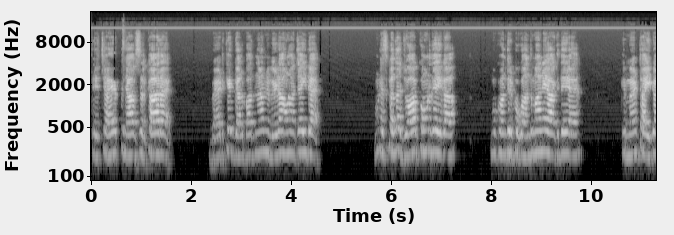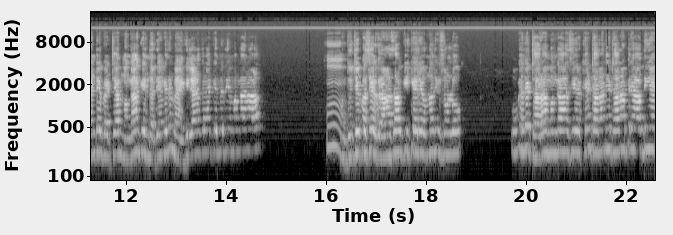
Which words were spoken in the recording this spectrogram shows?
ਤੇ ਚਾਹੇ ਪੰਜਾਬ ਸਰਕਾਰ ਹੈ ਬੈਠ ਕੇ ਗੱਲਬਾਤ ਨਾਲ ਨਿਬੇੜਾ ਹੋਣਾ ਚਾਹੀਦਾ ਹੈ। ਹੁਣ ਇਸ ਗੱਲ ਦਾ ਜਵਾਬ ਕੌਣ ਦੇਗਾ ਮੁੱਖ ਮੰਤਰੀ ਭਗਵੰਤ ਮਾਨ ਇਹ ਆਖਦੇ ਹੈ ਕਿ ਮੈਂ 2.5 ਘੰਟੇ ਬੈਠਿਆ ਮੰਗਾਂ ਕੇਂਦਰ ਦੀਆਂ ਕਹਿੰਦੇ ਮੈਂ ਕੀ ਲੈਣਾ ਦੇਣਾ ਕੇਂਦਰ ਦੀਆਂ ਮੰਗਾਂ ਨਾਲ? ਹੂੰ। ਦੂਜੇ ਪਾਸੇ ਅਗਰਾਂ ਸਾਹਿਬ ਕੀ ਕਹਿ ਰਹੇ ਉਹਨਾਂ ਦੀ ਸੁਣ ਲਓ। ਉਹ ਕਹਿੰਦੇ 18 ਮੰਗਾਂ ਅਸੀਂ ਰੱਖੇ 18 ਦੀਆਂ 18 ਪੰਜਾਬ ਦੀਆਂ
